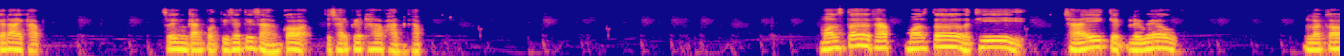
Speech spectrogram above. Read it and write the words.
ก็ได้ครับ ซึ่งการปลดพรีเซตที่ 3 ก็จะใช้เพชร5,000 ครับมอนสเตอร์ครับมอนสเตอร์ที่ใช้เก็บเลเวลแล้วก็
